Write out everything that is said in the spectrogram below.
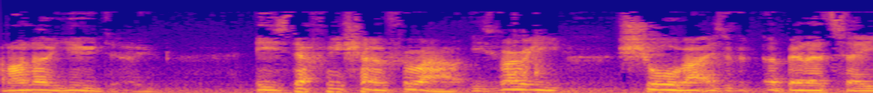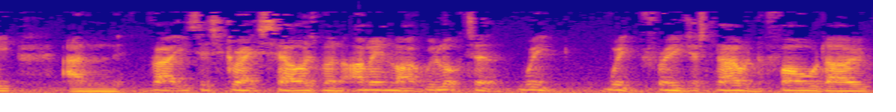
and I know you do, he's definitely shown throughout. He's very sure about his ability and that he's this great salesman. I mean, like we looked at week week three just now with the Foldo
